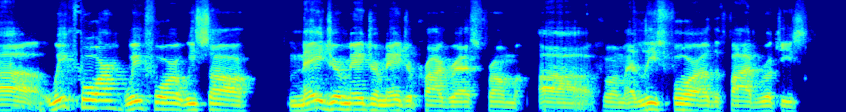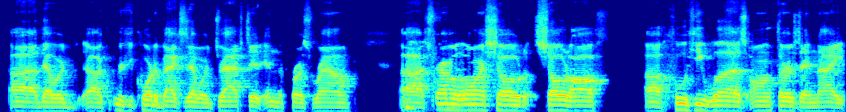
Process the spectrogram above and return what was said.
uh, week four, week four, we saw major, major, major progress from uh, from at least four of the five rookies uh, that were uh, rookie quarterbacks that were drafted in the first round. Uh, Trevor Lawrence showed showed off uh, who he was on Thursday night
